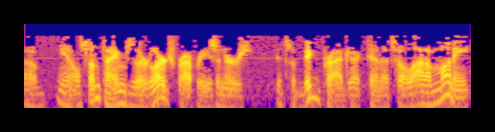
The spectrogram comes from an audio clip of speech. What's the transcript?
uh, you know, sometimes they're large properties and there's it's a big project and it's a lot of money.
